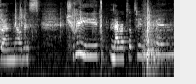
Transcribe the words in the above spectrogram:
Done. Now this treat. And that wraps up today's vitamins.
